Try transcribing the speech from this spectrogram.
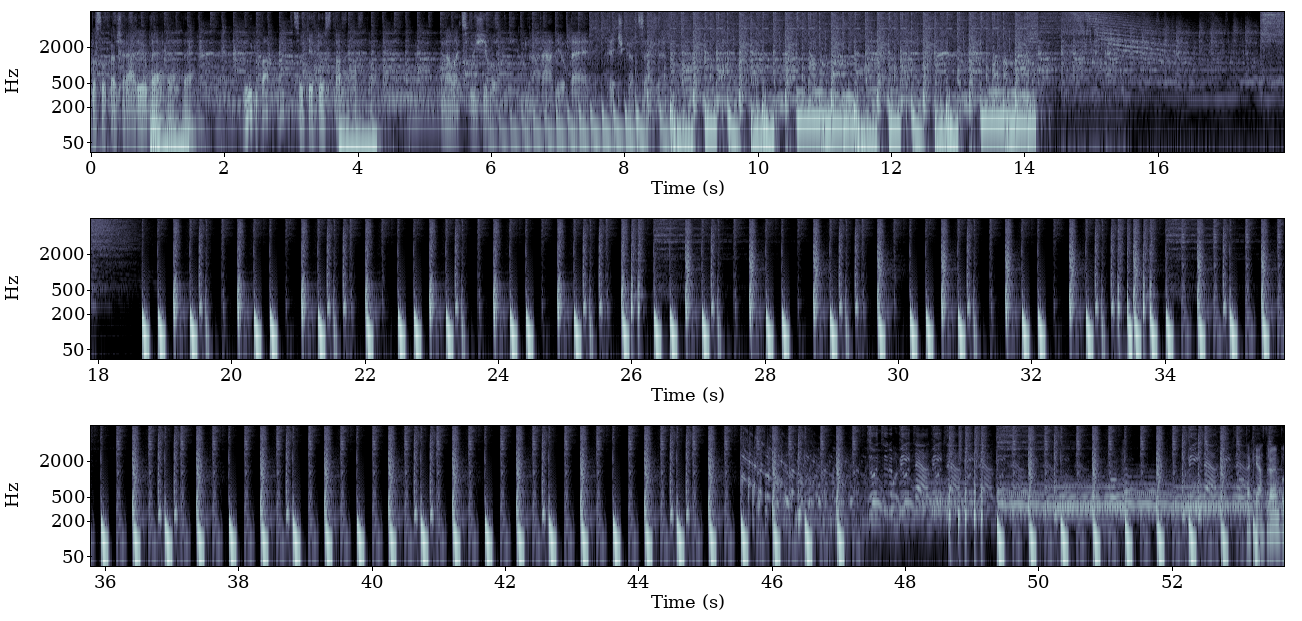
Posloucháš Rádio B. B. Hudba, co tě dostane. Nalaď svůj život na radiob.cz. Zdravím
